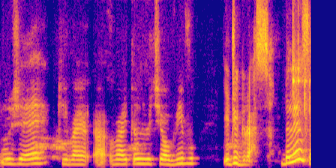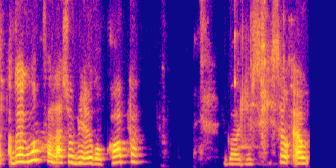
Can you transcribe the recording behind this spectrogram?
no GE, que vai, vai transmitir ao vivo e de graça. Beleza? Agora vamos falar sobre a Eurocopa. Igual eu disse, que são, é o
